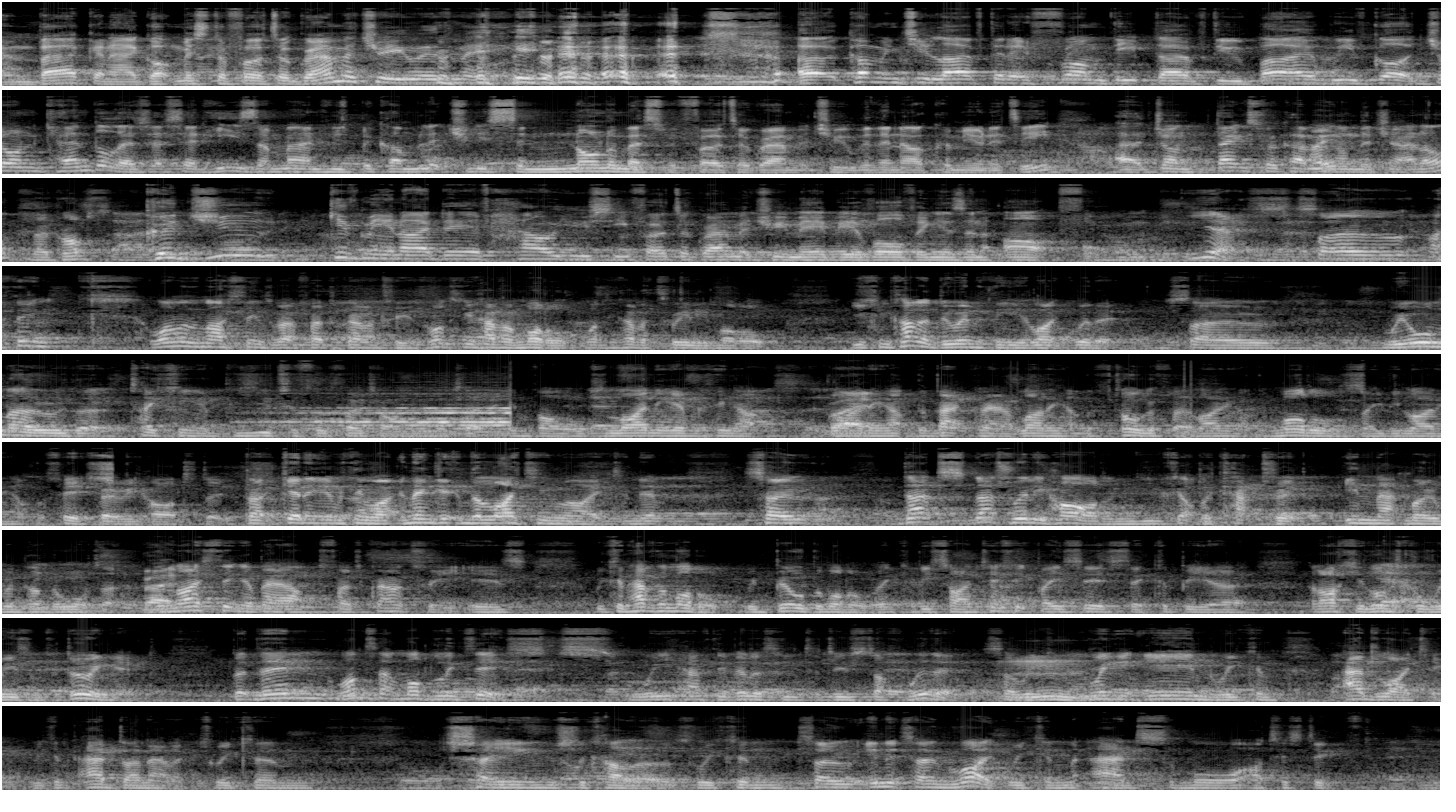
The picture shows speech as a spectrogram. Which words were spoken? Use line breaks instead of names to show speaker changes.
I'm back and I got Mr. Photogrammetry with me. uh, coming to you live today from Deep Dive Dubai, we've got John Kendall. As I said, he's a man who's become literally synonymous with photogrammetry within our community. Uh, John, thanks for coming on the channel.
No problems.
Could you give me an idea of how you see photogrammetry maybe evolving as an art form?
Yes, so I think one of the nice things about photogrammetry is once you have a model, once you have a 3D model, you can kind of do anything you like with it. So we all know that taking a beautiful photo on water involves lining everything up, lining up the background, lining up the photographer, lining up the models, maybe lining up the fish. Very hard to do. But getting everything right and then getting the lighting right. And then, so that's that's really hard and you've got to capture it in that moment underwater.
Right.
The nice thing about photogrammetry is we can have the model, we build the model. It could be scientific basis, there could be a, an archaeological reason for doing it. But then once that model exists, we have the ability to do stuff with it. So we can mm. bring it in, we can add lighting, we can add dynamics, we can change the colours, we can so in its own right we can add some more artistic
